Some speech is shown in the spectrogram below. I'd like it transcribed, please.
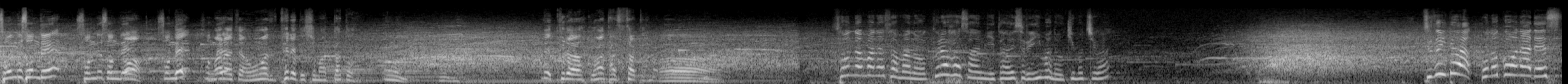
そんでそんで？そんでそんで？あそんで？そんで？マナちゃんは思わず照れてしまったと。うん。でクララ君は立ち去ってしまったあそんなマナ様のクラハさんに対する今のお気持ちは？続いてはこのコーナーです。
